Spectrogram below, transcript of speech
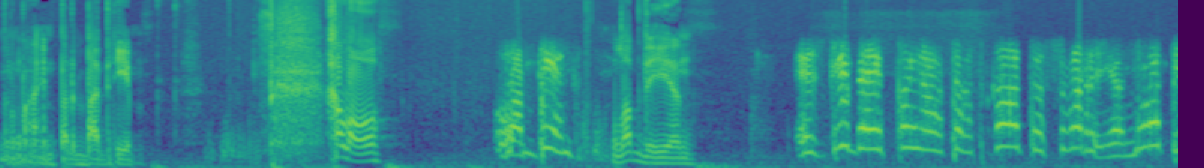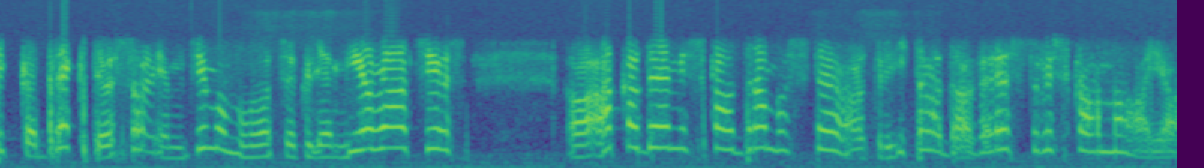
Runājam par badriem. Halo! Labdien! Labdien! Es gribēju pajautāt, kā tas varēja notikt, ka Brekte ar saviem dzimumu locekļiem ievācies akadēmiskā dramas teātrī, tādā vēsturiskā mājā.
